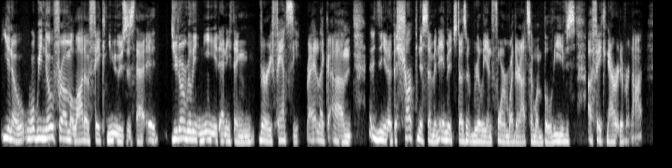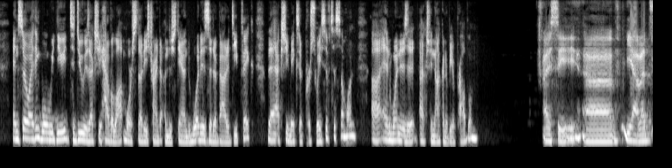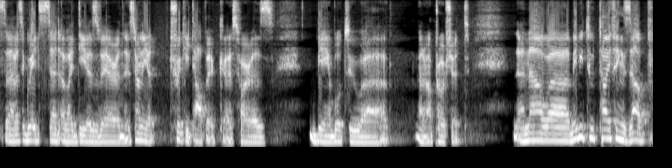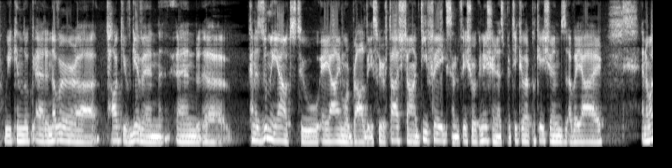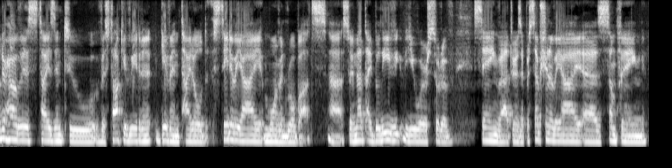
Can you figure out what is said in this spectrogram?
you know what we know from a lot of fake news is that it, you don't really need anything very fancy, right? Like, um, you know, the sharpness of an image doesn't really inform whether or not someone believes a fake narrative or not. And so I think what we need to do is actually have a lot more studies trying to understand what is it about a deepfake that actually makes it persuasive to someone, uh, and when is it actually not going to be a problem. I see. Uh, yeah, that's uh, that's a great set of ideas there, and it's certainly a tricky topic as far as being able to uh, I don't know approach it. And now, uh, maybe to tie things up, we can look at another uh, talk you've given and uh, kind of zooming out to AI more broadly. So you've touched on deepfakes and facial recognition as particular applications of AI. And I wonder how this ties into this talk you've given titled State of AI More Than Robots. Uh, so in that, I believe you were sort of saying that there's a perception of AI as something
